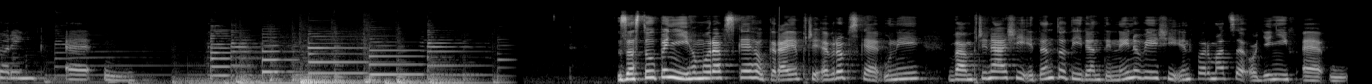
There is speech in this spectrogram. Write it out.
Monitoring EU. Zastoupení Jihomoravského kraje při Evropské unii vám přináší i tento týden ty nejnovější informace o dění v EU.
